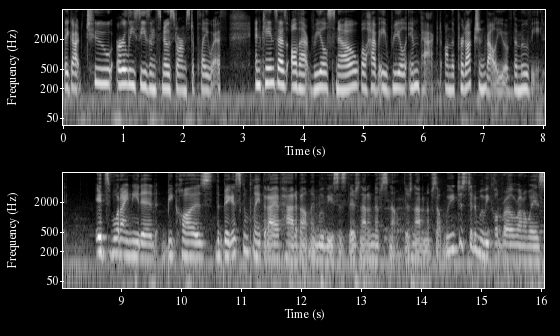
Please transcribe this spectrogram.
They got two early season snowstorms to play with. And Kane says all that real snow will have a real impact on the production value of the movie it's what I needed because the biggest complaint that I have had about my movies is there's not enough snow. There's not enough snow. We just did a movie called Royal Runaways,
